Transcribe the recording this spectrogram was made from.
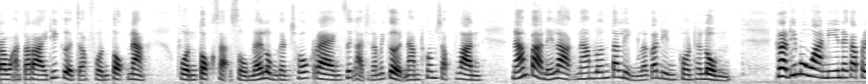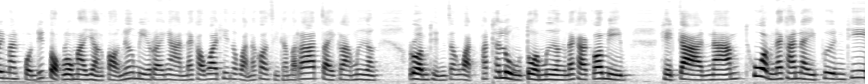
ระวังอันตรายที่เกิดจากฝนตกหนัก ฝนตกสะสมและลมกันโชกแรง ซึ่งอาจจะทำให้เกิดน้ำท่วมฉับพลัน น้ำป่าไหลหลากน้ำล้นตลิ่ง แล้วก็ดินโคลนถล่มขณะที่เมื่อวานนี้นะคะปริมาณฝนที่ตกลงมาอย่างต่อเนื่องมีรายงานนะคะ ว่าที่จังหวัดนครศรีธรรมราชใจกลางเมือง รวมถึงจังหวัดพัทลุงตัวเมืองนะคะ ก็มีเหตุการณ์น้ำท่วมนะคะในพื้นที่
